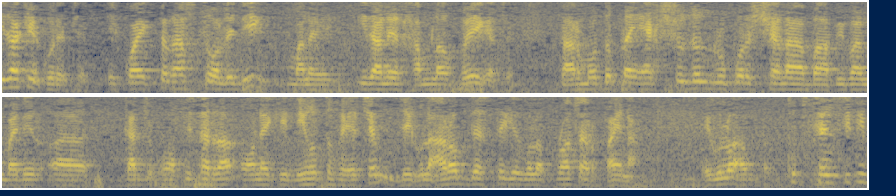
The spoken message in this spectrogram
ইরাকে করেছে। এই কয়েকটা রাষ্ট্র অলরেডি মানে ইরানের হামলা হয়ে গেছে। তার মধ্যে প্রায় একশো জনের উপর সেনা বা বিমান বাহিনীর কার্য, অফিসাররা অনেকে নিহত হয়েছেন, যেগুলো আরব দেশ থেকে এগুলো প্রচার হয় না। এগুলো খুব সেন্সিটিভ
